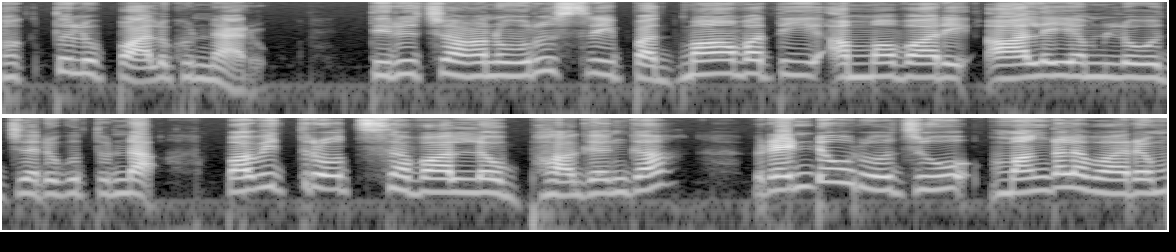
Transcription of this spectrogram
భక్తులు పాల్గొన్నారు. తిరుచానూరు శ్రీ పద్మావతి అమ్మవారి ఆలయంలో జరుగుతున్న పవిత్రోత్సవాల్లో భాగంగా రెండో రోజు మంగళవారం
